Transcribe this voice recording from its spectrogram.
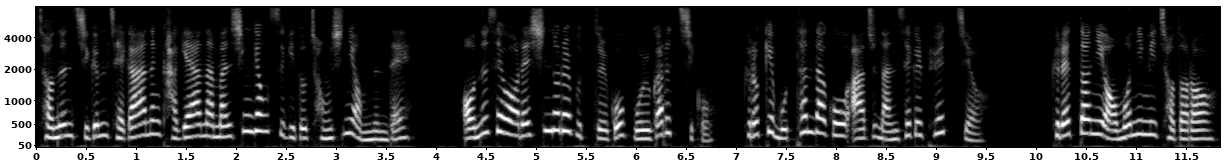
저는 지금 제가 하는 가게 하나만 신경 쓰기도 정신이 없는데 어느 세월에 신호를 붙들고 뭘 가르치고 그렇게 못한다고 아주 난색을 표했지요. 그랬더니 어머님이 저더러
